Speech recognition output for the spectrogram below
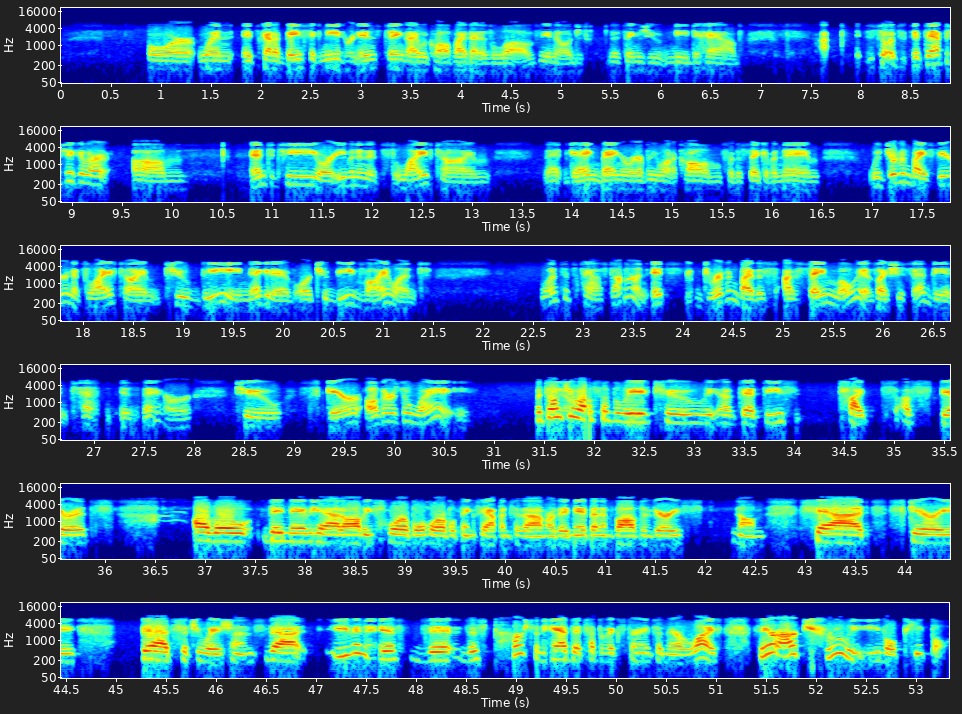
or when it's got a basic need or an instinct, I would qualify that as love. You know, just the things you need to have. Uh, So if, if that particular um, entity, or even in its lifetime, that gangbang or whatever you want to call them for the sake of a name, was driven by fear in its lifetime to be negative or to be violent, once it's passed on, it's driven by this uh, same motives. Like she said, the intent is there to scare others away. But don't Yeah. you also believe too uh, that these types of spirits, although they may have had all these horrible, horrible things happen to them, or they may have been involved in very um, sad, scary, bad situations, that even if the, this person had that type of experience in their life, there are truly evil people.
